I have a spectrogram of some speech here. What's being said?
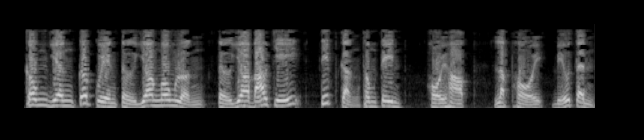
Công dân có quyền tự do ngôn luận, tự do báo chí, tiếp cận thông tin, hội họp, lập hội, biểu tình.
